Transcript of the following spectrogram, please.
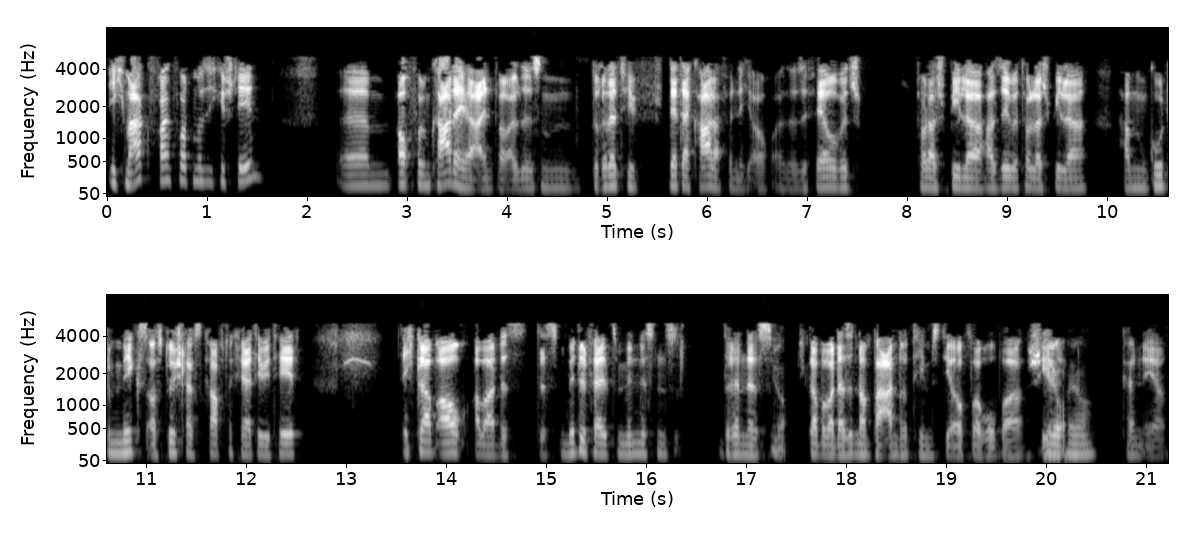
Ich mag Frankfurt, muss ich gestehen. Ähm, auch vom Kader her einfach. Also ist ein relativ netter Kader, finde ich auch. Also Seferovic, toller Spieler, Hasebe, toller Spieler, haben einen guten Mix aus Durchschlagskraft und Kreativität. Ich glaube auch, aber das, das Mittelfeld mindestens drin ist. Ja. Ich glaube aber, da sind noch ein paar andere Teams, die auf Europa schielen ja, ja. können eher.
